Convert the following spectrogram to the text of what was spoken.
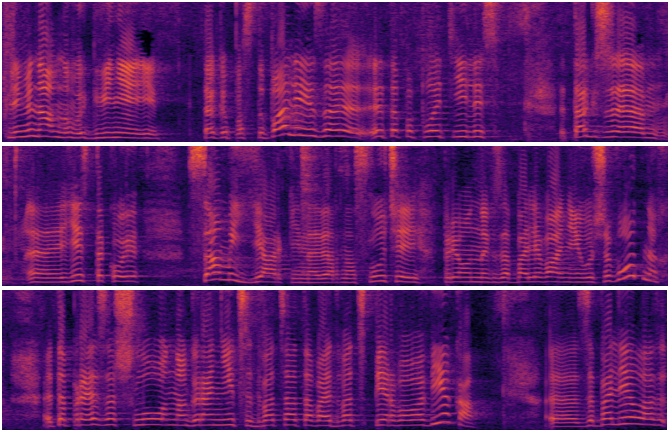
Племена Новой Гвинеи так и поступали и за это поплатились. Также э, есть такой самый яркий, наверное, случай прионных заболеваний у животных. Это произошло на границе 20 и 21 века. Э, заболело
